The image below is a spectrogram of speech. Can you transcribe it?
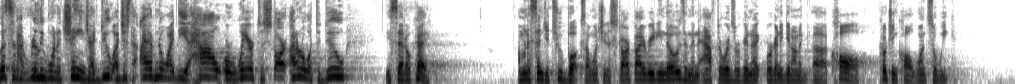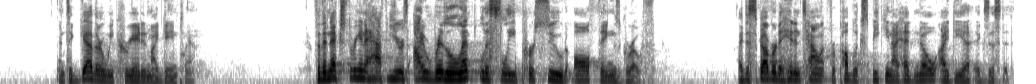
listen, I really want to change. I do. I just, I have no idea how or where to start. I don't know what to do. He said, Okay, I'm going to send you two books. I want you to start by reading those, and then afterwards, we're going to, we're going to get on a uh, call, coaching call once a week. And together, we created my game plan. For the next three and a half years, I relentlessly pursued all things growth. I discovered a hidden talent for public speaking I had no idea existed.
